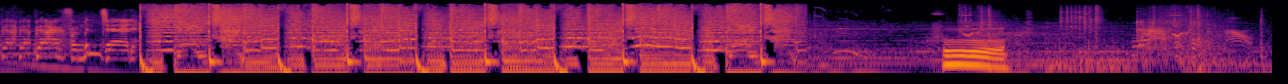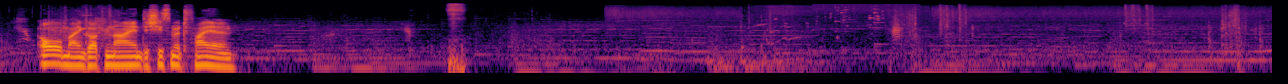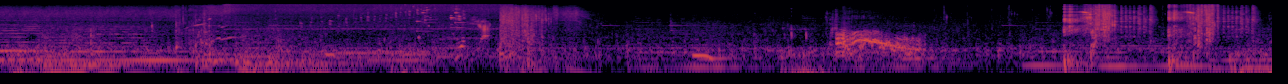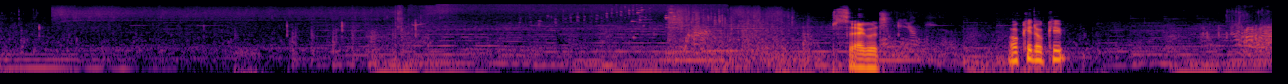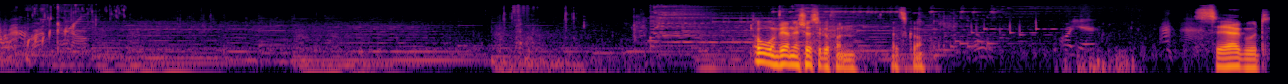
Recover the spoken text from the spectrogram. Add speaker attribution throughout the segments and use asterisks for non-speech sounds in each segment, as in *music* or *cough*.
Speaker 1: back, from the dead.
Speaker 2: Puh. Oh mein Gott, nein, die schießen mit Pfeilen. Sehr gut. Okay, okay. Oh, und wir haben den Schlüssel gefunden. Let's go. Sehr gut.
